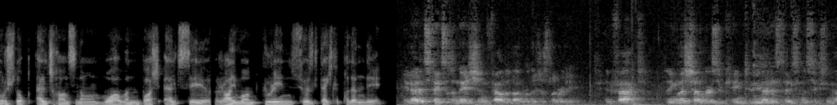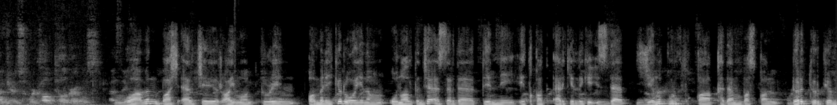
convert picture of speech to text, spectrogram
turishliq elchixonasining muavin bosh elchisi raymond green so'zga taklif qilindi The United States is a nation founded on religious liberty. In fact, the English settlers who came to the United States in the 1600s were called pilgrims. Muavin bosh elchi raymond green amerika ro'yining 16 asrda diniy e'tiqod erkinligi izlab yangi quruqliqqa qadam bosgan bir turkum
